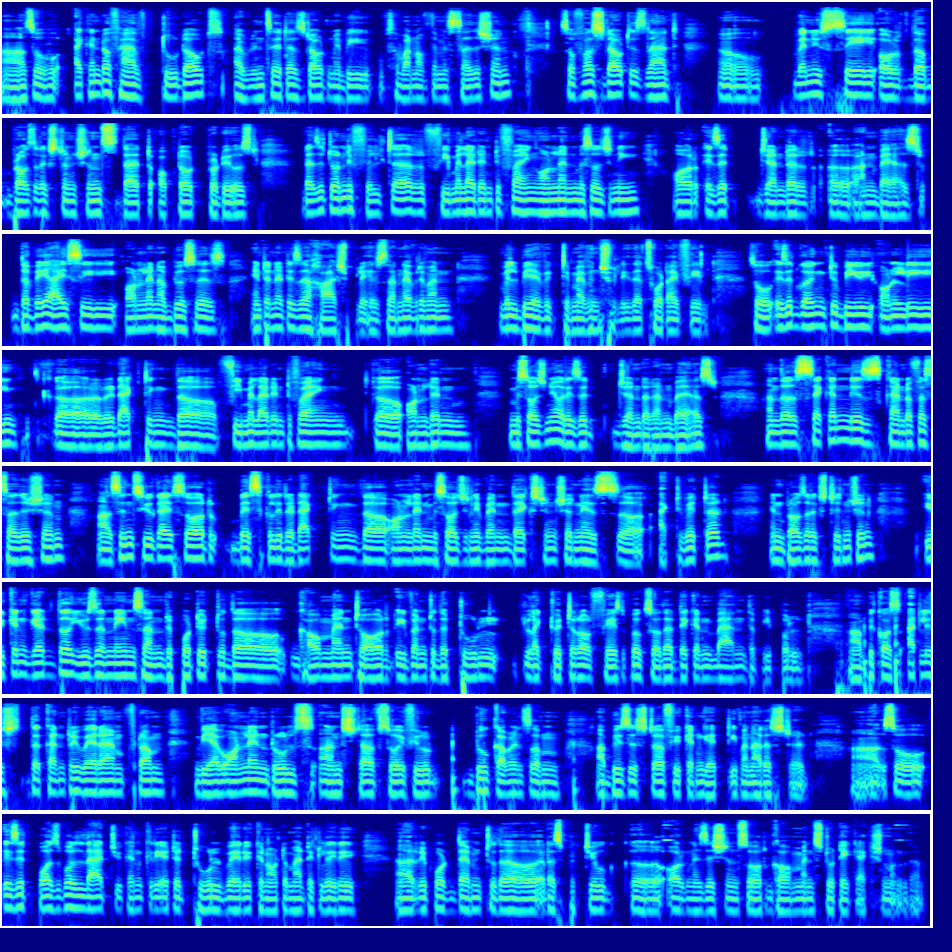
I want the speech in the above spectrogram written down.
Uh, so I kind of have two doubts. I wouldn't say it as doubt. Maybe one of them is suggestion. So first doubt is that uh, when you say or the browser extensions that opt-out produced, does it only filter female identifying online misogyny or is it gender uh, unbiased? The way I see online abuses, internet is a harsh place and everyone will be a victim eventually. That's what I feel. So is it going to be only uh, redacting the female identifying uh, online misogyny or is it gender unbiased? And the second is kind of a suggestion. Uh, since you guys are basically redacting the online misogyny when the extension is uh, activated in browser extension, you can get the usernames and report it to the government or even to the tool like Twitter or Facebook so that they can ban the people. Uh, because at least the country where I'm from, we have online rules and stuff. So if you do comment some abusive stuff, you can get even arrested. Uh, so is it possible that you can create a tool where you can automatically uh, report them to the respective uh, organizations or governments to take action on them?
